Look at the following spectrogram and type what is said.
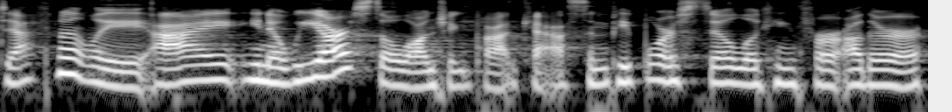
Definitely. I, you know, we are still launching podcasts and people are still looking for other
